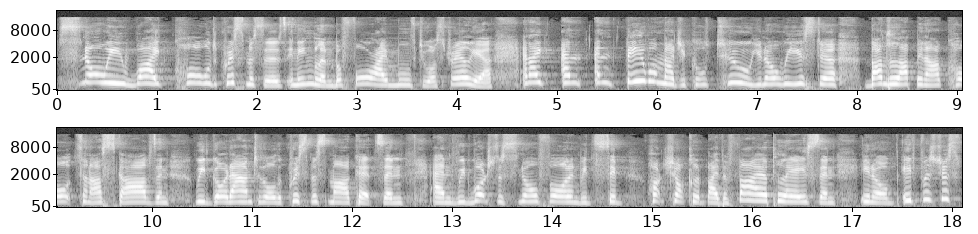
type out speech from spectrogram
snowy, white, cold Christmases in England before I moved to Australia. And, I, and, and they were magical too. You know, we used to bundle up in our coats and our scarves and we'd go down to all the Christmas markets and, and we'd watch the snowfall and we'd sip hot chocolate by the fireplace. And, you know, it was just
